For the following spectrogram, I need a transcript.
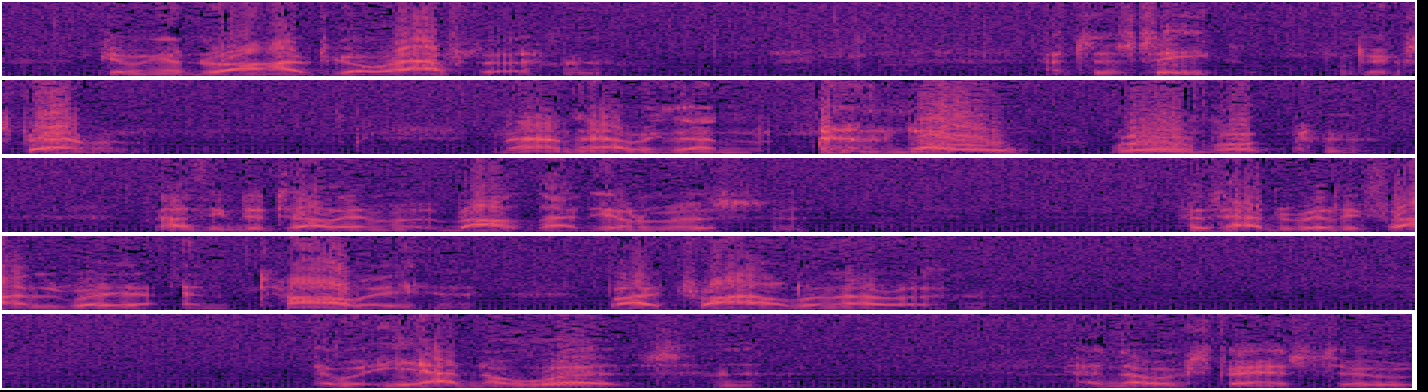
giving a drive to go after, and to seek, to experiment. Man having then no rule book, nothing to tell him about that universe, has had to really find his way entirely by trial and error. He had no words had no experience to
